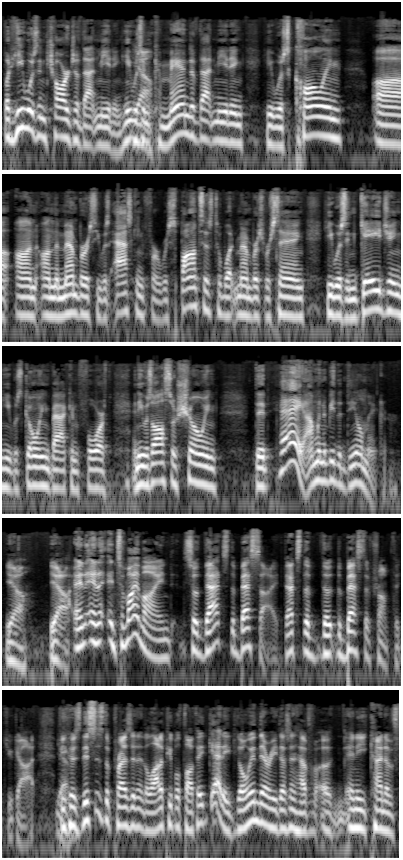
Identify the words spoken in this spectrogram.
but he was in charge of that meeting. He was Yeah. in command of that meeting. He was calling uh, on on the members. He was asking for responses to what members were saying. He was engaging. He was going back and forth, and he was also showing that hey, I'm going to be the deal maker. Yeah. Yeah, and, and and to my mind, so that's the best side. That's the, the, the best of Trump that you got because this is the president. A lot of people thought they'd get. He'd go in there. He doesn't have uh, any kind of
